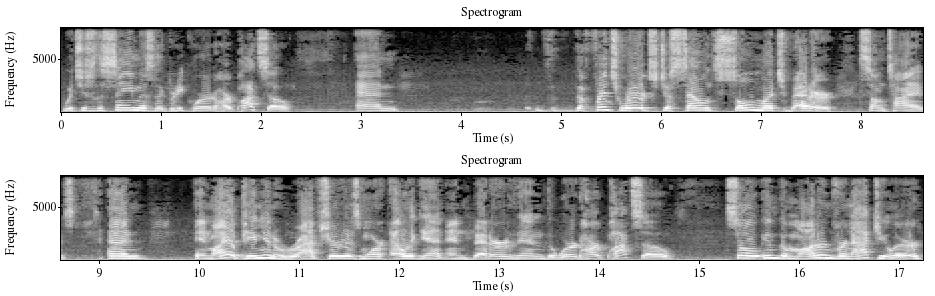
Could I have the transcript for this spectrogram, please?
which is the same as the Greek word harpazo. And the French words just sound so much better sometimes. And in my opinion, rapture is more elegant and better than the word harpazo. So in the modern vernacular,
